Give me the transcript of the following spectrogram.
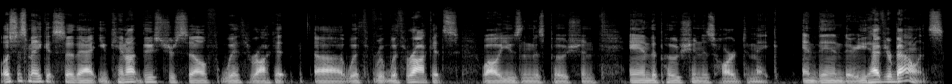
Let's just make it so that you cannot boost yourself with rocket uh, with with rockets while using this potion, and the potion is hard to make. And then there you have your balance.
